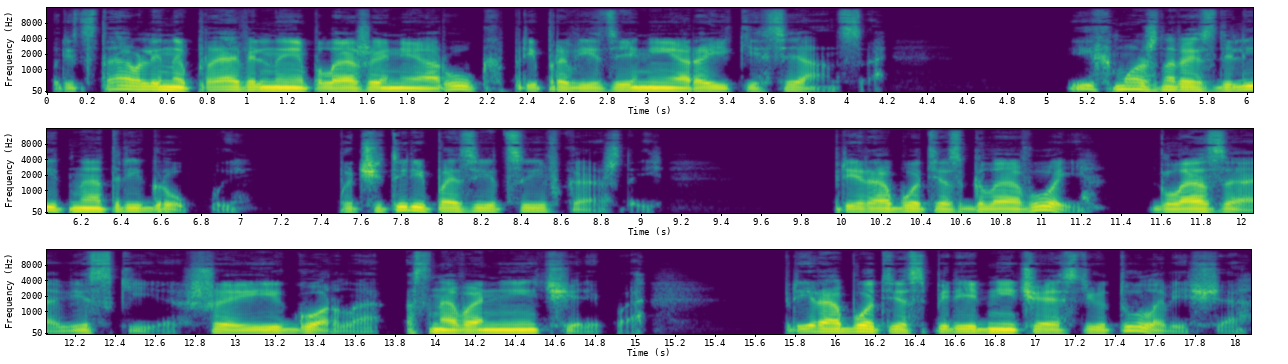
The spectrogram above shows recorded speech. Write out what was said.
представлены правильные положения рук при проведении рейки-сеанса — их можно разделить на три группы, по четыре позиции в каждой. При работе с головой — глаза, виски, шея и горло, основание черепа. При работе с передней частью туловища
